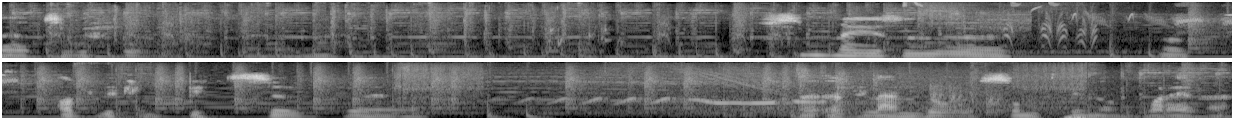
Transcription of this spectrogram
uh, to before. Uh, for some reason, uh, like, odd little bits of uh, of land or something or whatever uh,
